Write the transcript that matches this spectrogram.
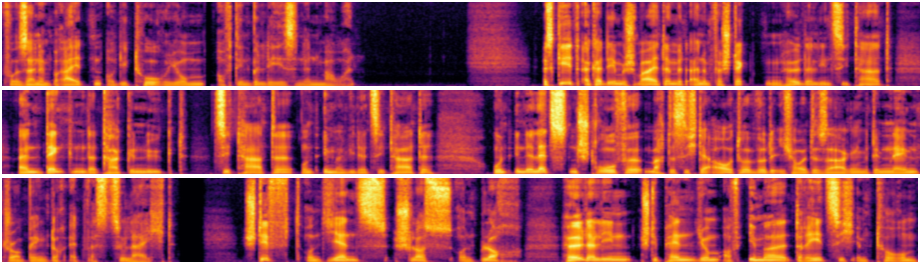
vor seinem breiten Auditorium auf den belesenen Mauern. Es geht akademisch weiter mit einem versteckten Hölderlin-Zitat: Ein denkender Tag genügt, Zitate und immer wieder Zitate, und in der letzten Strophe macht es sich der Autor, würde ich heute sagen, mit dem Name-Dropping doch etwas zu leicht. Stift und Jens, Schloss und Bloch, Hölderlin Stipendium auf immer dreht sich im Turm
